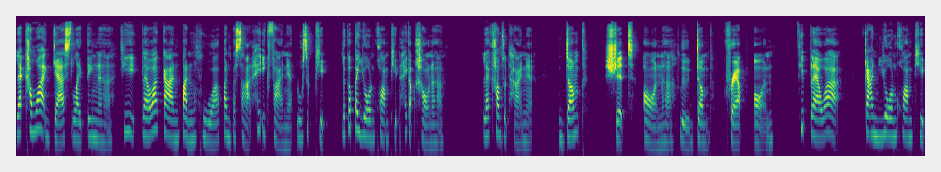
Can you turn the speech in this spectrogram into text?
และคำว่า gaslighting นะคะ ที่แปลว่าการปั่นหัวปั่นประสาทให้อีกฝ่ายเนี่ยรู้สึกผิด แล้วก็ไปโยนความผิดให้กับเขานะคะ และคำสุดท้ายเนี่ย dump shit on นะคะ หรือ dump crap on ที่แปลว่าการโยนความผิด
